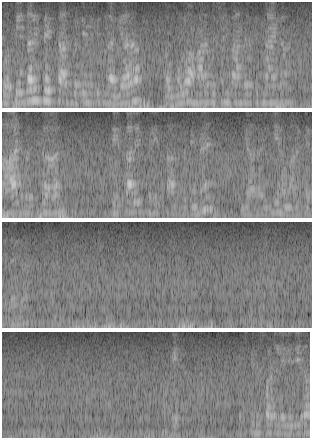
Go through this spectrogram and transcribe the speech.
तो तैतालीस है सात बटे में कितना? ग्यारह। तो बोलो हमारा क्वेश्चन का आंसर कितना आएगा? आठ बजकर तैतालीस सही, सात बटे में ग्यारह। ये हमारा क्या कहलाएगा? आंसर। ओके स्क्रीन शॉट ले लीजिएगा।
